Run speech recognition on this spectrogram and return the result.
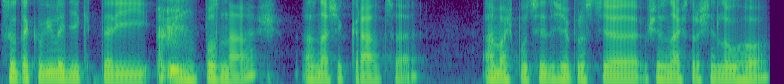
jsou takový lidi, který poznáš a znáš je krátce a máš pocit, že prostě už je znáš strašně dlouho,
